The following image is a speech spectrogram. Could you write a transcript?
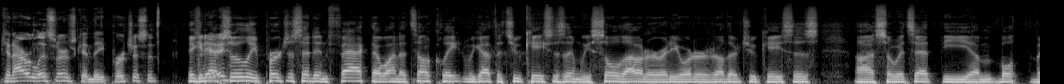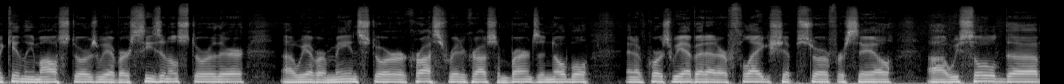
can our listeners can they purchase it? They can absolutely purchase it. In fact, I want to tell Clayton we got the two cases in. We sold out already. Ordered another two cases. Uh, so it's at the um, both the McKinley Mall stores. We have our seasonal store there. Uh, we have our main store across right across from Barnes and Noble, and of course we have it at our flagship store for sale. Uh, we sold uh,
